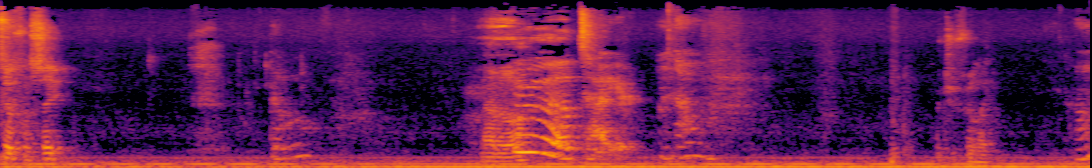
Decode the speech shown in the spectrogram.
Still feel sick? No. Not at all? I'm tired. No. What you feel like? Huh?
